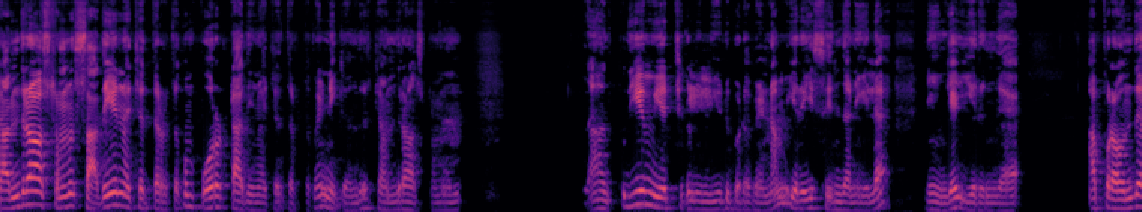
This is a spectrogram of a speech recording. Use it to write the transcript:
சந்திராஷ்டமம் சதய நட்சத்திரத்துக்கும் போரட்டாதி நட்சத்திரத்துக்கும் இன்றைக்கி வந்து சந்திராஷ்டமம். புதிய முயற்சிகளில் ஈடுபட வேண்டாம். இறை சிந்தனையில் நீங்கள் இருங்க. அப்புறம் வந்து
